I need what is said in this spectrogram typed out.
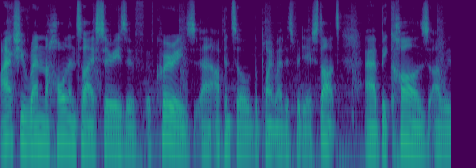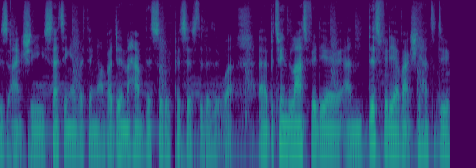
I actually ran the whole entire series of, of queries uh, up until the point where this video starts uh, because I was actually setting everything up. I didn't have this sort of persisted as it were. Uh, between the last video and this video, I've actually had to do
